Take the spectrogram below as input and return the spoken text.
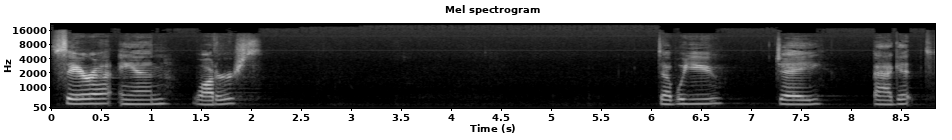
Sarah Ann Waters. W. J. Baggett.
